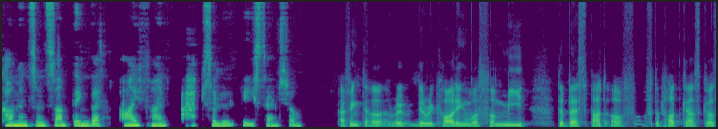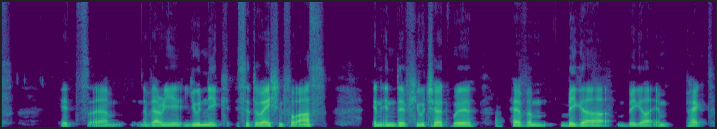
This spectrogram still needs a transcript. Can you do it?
comments on something that I find absolutely essential. I think the the recording was for me the best part of of the podcast because it's um, a very unique situation for us, and in the future it will have a bigger bigger impact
